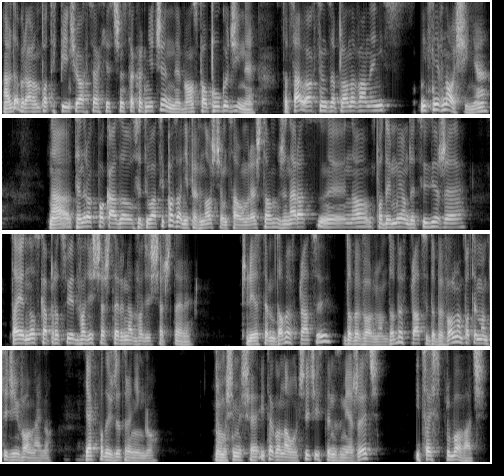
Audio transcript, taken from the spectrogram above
Ale dobra, ale on po tych pięciu akcjach jest częstokroć nieczynny, bo on spał pół godziny. To cały akcent zaplanowany nic, nic nie wnosi, nie? No, ten rok pokazał sytuację poza niepewnością, całą resztą, że naraz y, no, podejmują decyzję, że ta jednostka pracuje 24 na 24. Czyli jestem dobę w pracy, dobę wolną, dobę w pracy, dobę wolną, potem mam tydzień wolnego. Jak podejść do treningu? No musimy się i tego nauczyć, i z tym zmierzyć, i coś spróbować.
